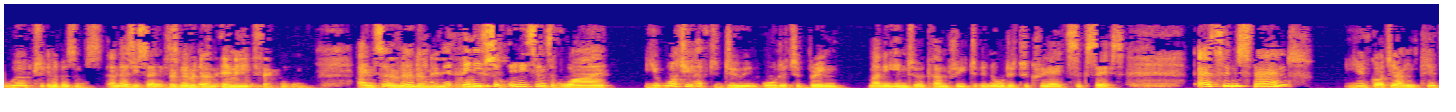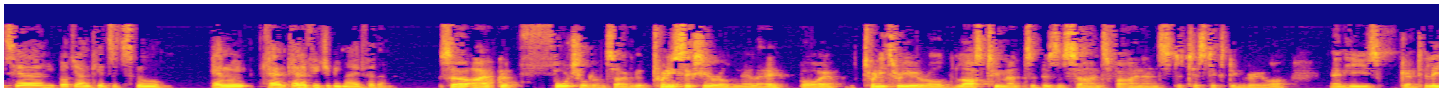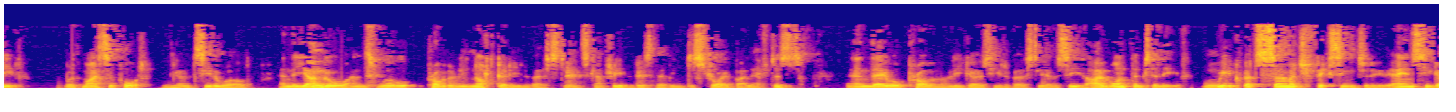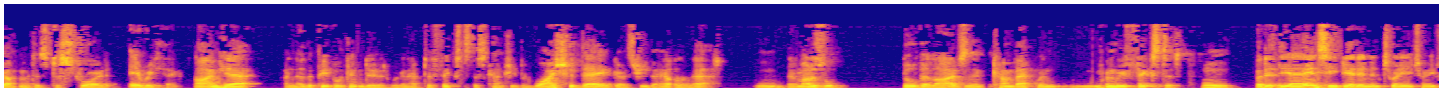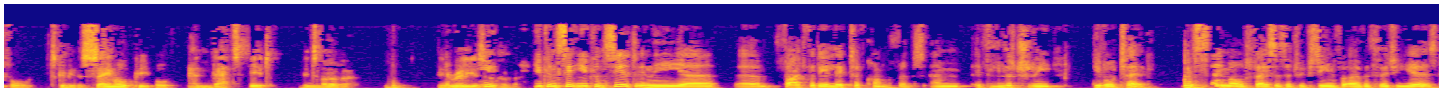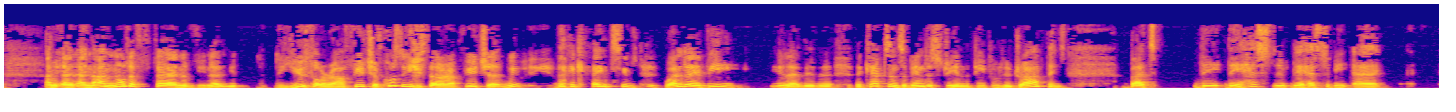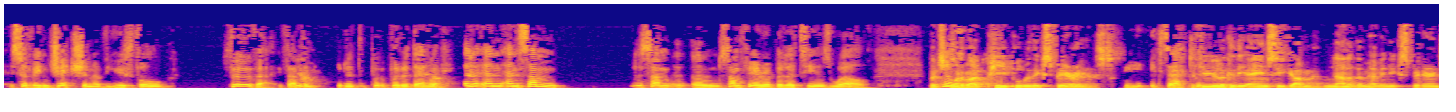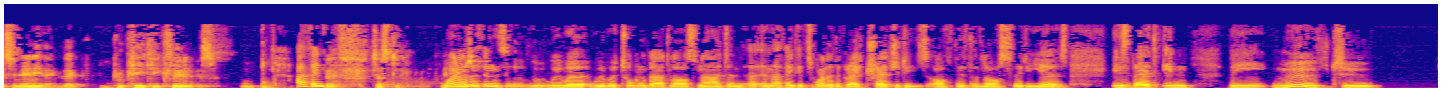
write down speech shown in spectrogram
worked in a business. And as you say, They've never done anything. And so They've never done any, any sense of why you, what you have to do in order to bring money into a country to, in order to create success. As things stand, you've got young kids here, you've got young kids at school. Can we, can, can a future be made for them? So I've got four children. So I've got a 26 year old in LA boy, 23 year old, last two months of business science, finance, statistics doing very well. And he's going to leave with my support go and see the world. And the younger ones will probably not go to university in this country because they've been destroyed by leftists and they will probably go to university overseas. I want them to leave. Mm. We've got so much fixing to do. The ANC government has destroyed everything. I'm here. I know the people can do it. We're going to have to fix this country, but why should they go through the hell of that? Mm. They might as well build their lives and then come back when, when we fixed it. Mm. But if the ANC get in in 2024, it's going to be the same old people and that's it. It's over. It really is You- over. You can see, you can see it in the, uh, uh, fight for the elective conference. Um, it's literally, give or take, the same old faces that we've seen for over 30 years. I mean, and, and I'm not a fan of, you know, the youth are our future. Of course the youth are our future. We, they're going to one day be, you know, the, the, the captains of industry and the people who drive things. But there, there has to, there has to be a sort of injection of youthful fervor, if I Yeah. could put it, put, put it that Yeah. way. And, and, and some, some, um, some fair ability as well. But Just- what about people with experience? Exactly. If you look at the ANC government, none of them have any experience in anything. They're completely clueless. I think It's just a, One of the things we were we were talking about last night, and and I think it's one of the great tragedies of the, the last thirty years, is that in the move to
